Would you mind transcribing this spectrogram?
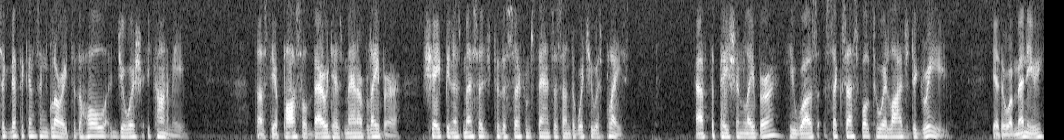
significance and glory to the whole Jewish economy. Thus the apostle varied his manner of labor, shaping his message to the circumstances under which he was placed. After patient labor, he was successful to a large degree, yet there were many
